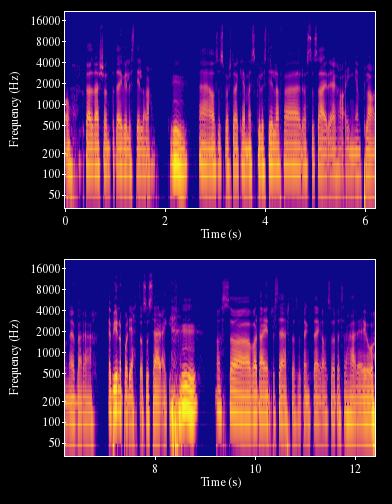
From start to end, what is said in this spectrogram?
og da hadde de skjønt at jeg ville stille, da. Mm. Eh, og så spurte de hvem jeg skulle stille for, og så sa jeg jeg har ingen plan. Jeg bare Jeg begynner på diett, og så ser jeg. Mm. og så var de interessert, og så tenkte jeg altså disse her er jo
